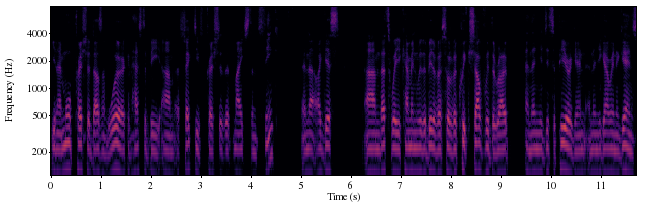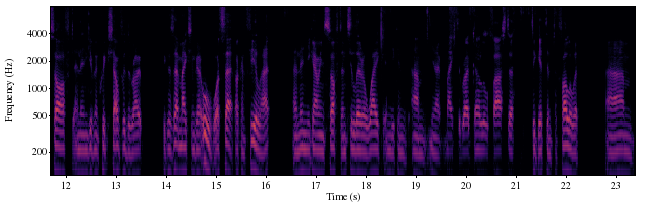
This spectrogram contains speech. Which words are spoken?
you know, more pressure doesn't work. It has to be um, effective pressure that makes them think. And I guess um, that's where you come in with a bit of a sort of a quick shove with the rope, and then you disappear again, and then you go in again soft, and then give them a quick shove with the rope because that makes them go, oh, what's that? I can feel that. And then you go in soft until they're awake, and you can, um, you know, make the rope go a little faster to get them to follow it. Um,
